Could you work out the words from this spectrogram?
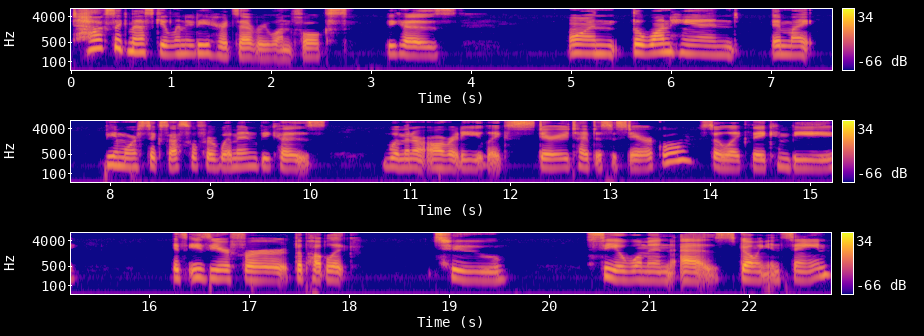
toxic masculinity hurts everyone, folks. Because on the one hand, it might be more successful for women because women are already like stereotyped as hysterical. So, like, they can be, it's easier for the public to see a woman as going insane.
